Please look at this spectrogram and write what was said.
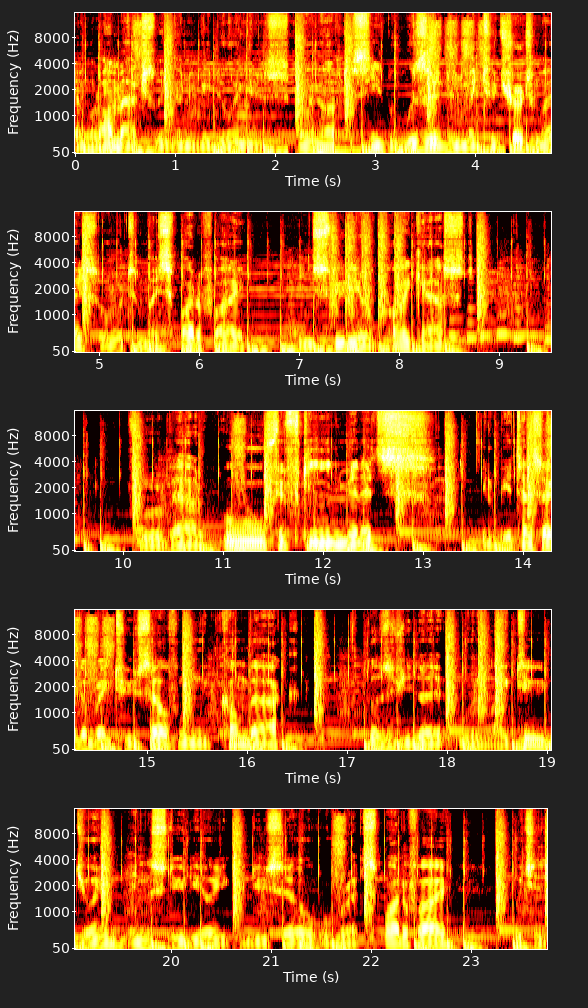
And what I'm actually going to be doing is going off to see the wizard and my two church mice over to my Spotify in studio podcast for about, ooh, 15 minutes. It'll be a 10 second break to yourself. When we come back, those of you that would like to join in the studio, you can do so over at Spotify, which is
